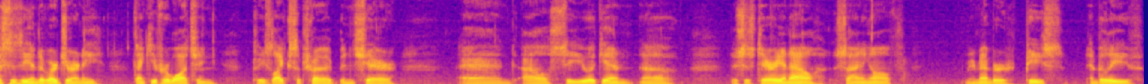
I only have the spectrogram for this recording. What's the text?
This is the end of our journey. Thank you for watching. Please like, subscribe, and share. And I'll see you again. Uh, this is Terry and Al signing off. Remember, peace and believe.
